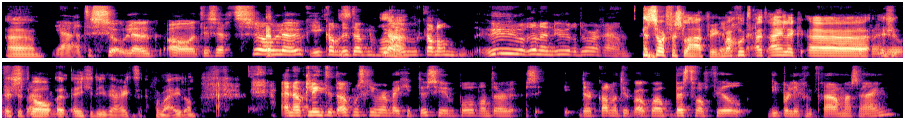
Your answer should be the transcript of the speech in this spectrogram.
Um, ja, het is zo leuk. Oh, het is echt zo het, leuk. Je kan dit ook nog wel, ja. je kan nog uren en uren doorgaan. Een soort verslaving. Maar goed, uiteindelijk uh, is, het, is het wel eentje die werkt, voor mij dan. Ja. En dan klinkt het ook misschien weer een beetje te simpel, want er, er kan natuurlijk ook wel best wel veel dieperliggend trauma zijn.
